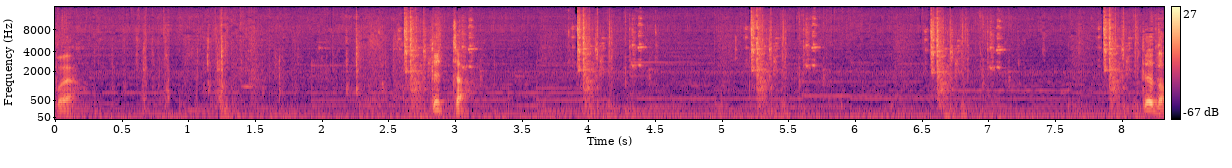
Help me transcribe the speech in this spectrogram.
뭐야? 뜯자. 뜯어.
